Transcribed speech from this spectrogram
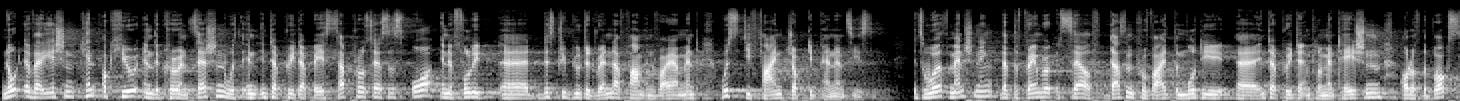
Node evaluation can occur in the current session within interpreter-based subprocesses or in a fully uh, distributed render farm environment with defined job dependencies. It's worth mentioning that the framework itself doesn't provide the multi-interpreter uh, implementation out of the box,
